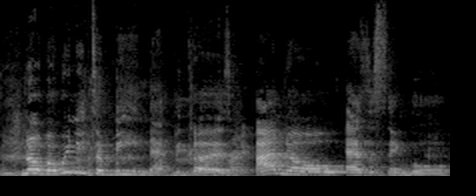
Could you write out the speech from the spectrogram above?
no, but we need to mean that mm, because Right. I know as a single,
